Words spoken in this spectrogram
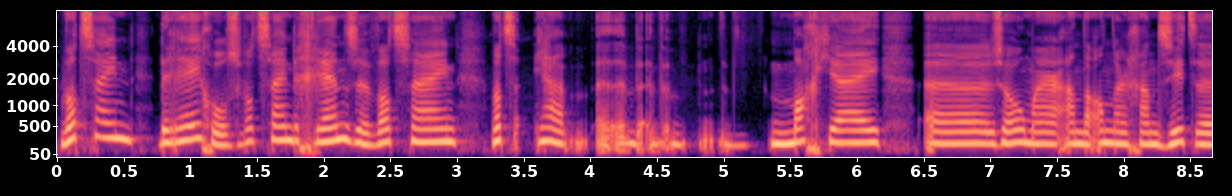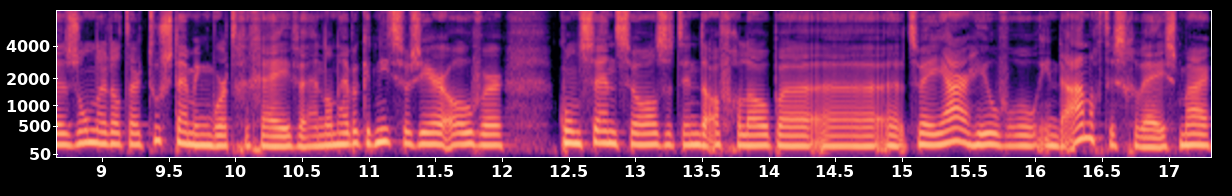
wat zijn de regels? Wat zijn de grenzen? Wat zijn. Wat, ja, eh, eh, mag jij eh, zomaar aan de ander gaan zitten zonder dat er toestemming wordt gegeven? En dan heb ik het niet zozeer over consent, zoals het in de afgelopen twee jaar heel veel in de aandacht is geweest. Maar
